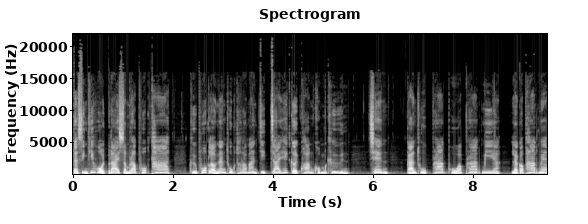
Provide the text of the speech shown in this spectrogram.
แต่สิ่งที่โหดร้ายสำหรับพวกทาสคือพวกเหล่านั้นถูกทรมานจิตใจให้เกิดความขมขื่น เช่น การถูกพรากผัวพรากเมีย แล้วก็พรากแม่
